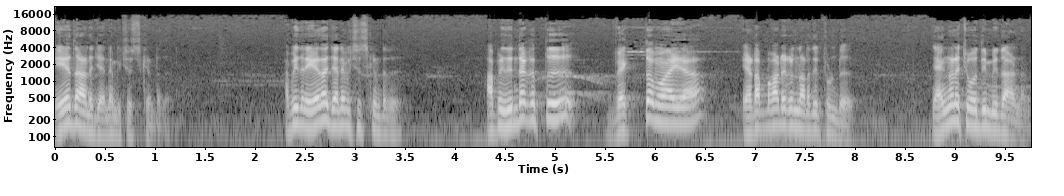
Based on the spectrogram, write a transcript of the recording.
ഏതാണ് ജനം വിശ്വസിക്കേണ്ടത്? അപ്പോൾ ഇതിൽ ഏതാ ജനം വിശ്വസിക്കേണ്ടത്? അപ്പോൾ ഇതിന്റെ അകത്ത് വ്യക്തമായ ഇടപാടുകൾ നടന്നിട്ടുണ്ട്. ഞങ്ങളുടെ ചോദ്യം ഇതാണ്.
